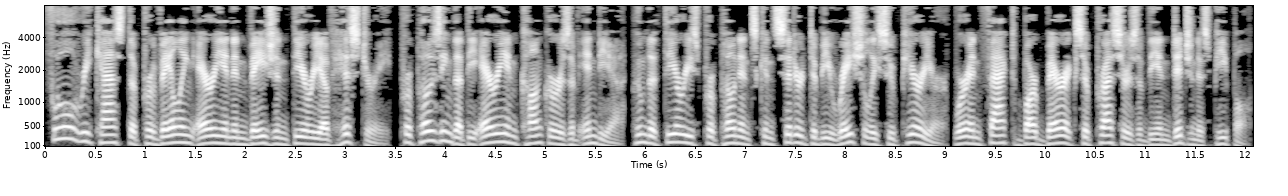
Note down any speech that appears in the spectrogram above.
Phule recast the prevailing Aryan invasion theory of history, proposing that the Aryan conquerors of India, whom the theory's proponents considered to be racially superior, were in fact barbaric suppressors of the indigenous people.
